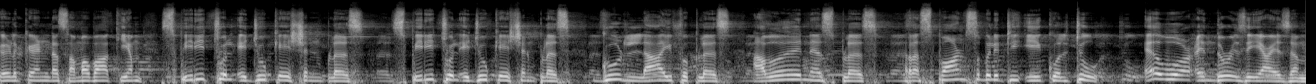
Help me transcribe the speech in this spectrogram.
കേൾക്കേണ്ട സമവാക്യം spiritual education plus spiritual education plus good life plus awareness plus responsibility equal to ever enthusiasm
